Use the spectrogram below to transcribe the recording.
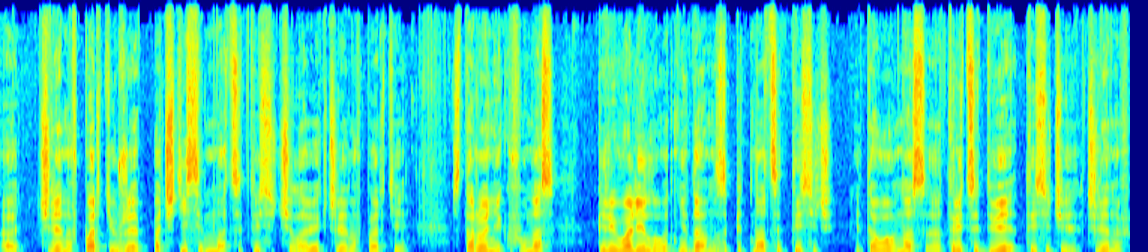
э, членов партии уже почти 17 тысяч человек, членов партии. Сторонников у нас перевалило вот недавно за 15 тысяч. Итого у нас 32 э, тысячи членов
